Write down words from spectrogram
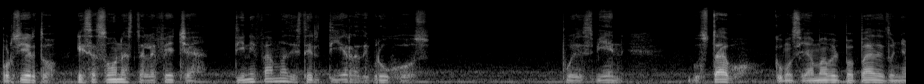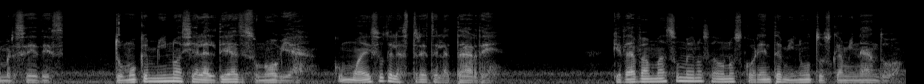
Por cierto, esa zona hasta la fecha tiene fama de ser tierra de brujos. Pues bien, Gustavo, como se llamaba el papá de doña Mercedes, tomó camino hacia la aldea de su novia, como a eso de las 3 de la tarde. Quedaba más o menos a unos 40 minutos caminando.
